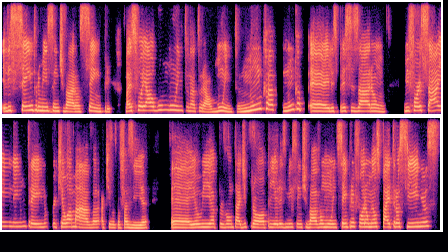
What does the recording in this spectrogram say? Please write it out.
Eles sempre me incentivaram, sempre. Mas foi algo muito natural, muito. Nunca, nunca é, eles precisaram me forçar em nenhum treino, porque eu amava aquilo que eu fazia. É, eu ia por vontade própria e eles me incentivavam muito. Sempre foram meus patrocínios,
